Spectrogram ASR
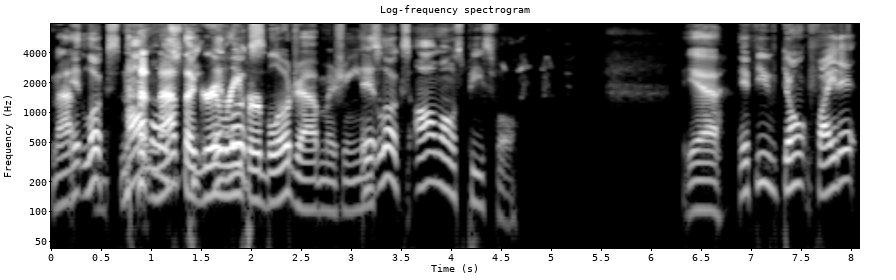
Not It looks not, not the Grim it Reaper looks- blowjob machines. It looks almost peaceful. yeah, If you don't fight it,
